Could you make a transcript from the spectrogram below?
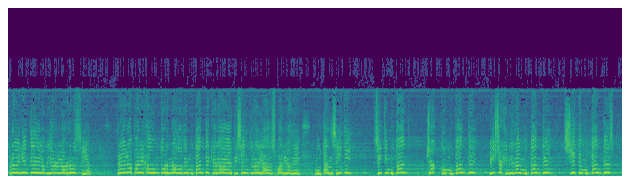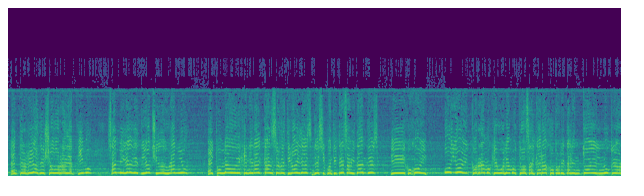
proveniente de Bielorrusia. Traerá pareja de un tornado de mutantes que hará epicentro en los barrios de Mutant City, City Mutant, Chasco Mutante, General Mutante, Siete Mutantes, Entre Ríos de Yodo Radiactivo, San Miguel de Dióxido de Uranio, el poblado de General Cáncer de Tiroides de 53 habitantes y Jujuy. Uy, uy, corramos que volamos todos al carajo porque calentó el núcleo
